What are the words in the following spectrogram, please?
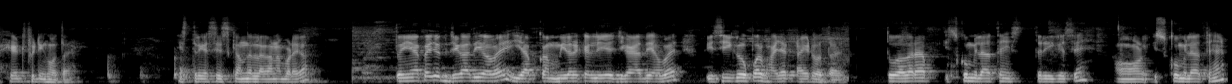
हेड फिटिंग होता है। इस तरीके से इसके अंदर लगाना पड़ेगा। तो यहाँ पे जो जगह दिया हुआ है, ये आपका मिरर के लिए जगह दिया हुआ है तो इसी के ऊपर भाइजर टाइट होता है। तो अगर आप इसको मिलाते हैं इस तरीके से, और इसको मिलाते हैं,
